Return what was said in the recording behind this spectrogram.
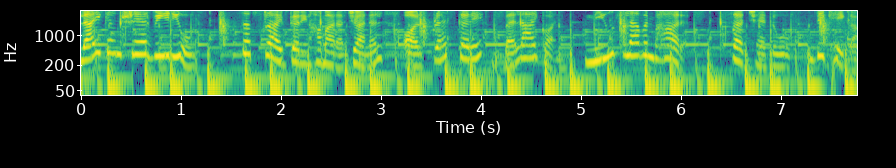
Like and share videos, subscribe करें हमारा चैनल और प्रेस करें बेल आइकॉन न्यूज़ 11 भारत. सच है तो दिखेगा।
